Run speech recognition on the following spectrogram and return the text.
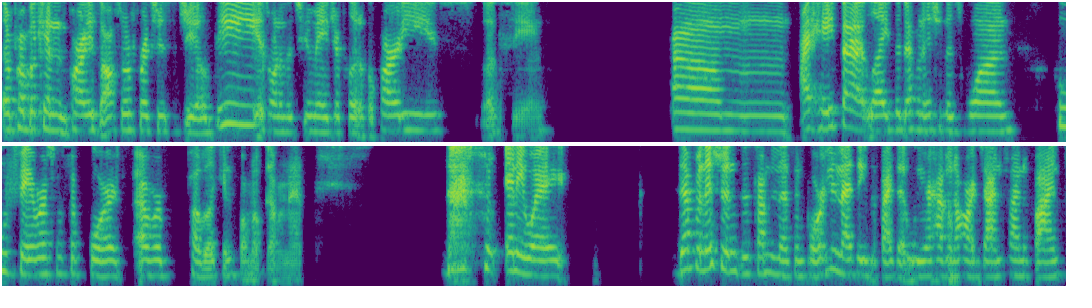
The Republican Party is also referred to as the GOP. It's one of the two major political parties. Let's see. Um, I hate that like the definition is one who favors or supports a Republican form of government. anyway, definitions is something that's important, and I think the fact that we are having a hard time trying to find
